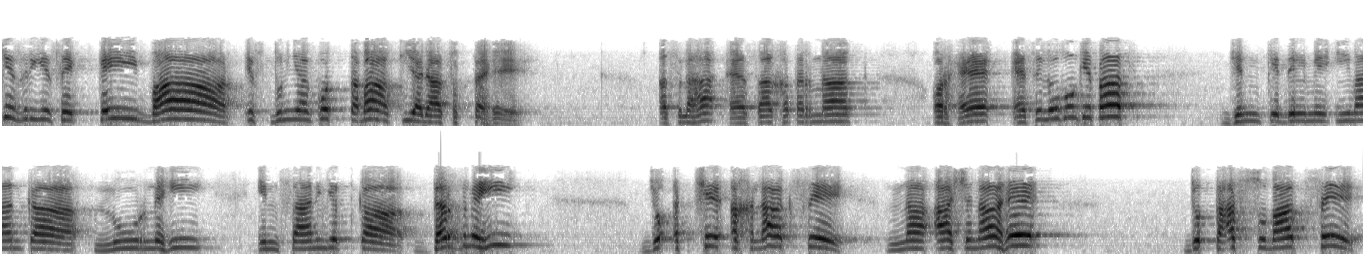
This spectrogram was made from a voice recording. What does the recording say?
کے ذریعے سے کئی بار اس دنیا کو تباہ کیا جا سکتا ہے۔ اسلحہ ایسا خطرناک اور ہے ایسے لوگوں کے پاس جن کے دل میں ایمان کا نور نہیں، انسانیت کا درد نہیں جو اچھے اخلاق سے نا آشنا ہے، جو تعصبات سے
